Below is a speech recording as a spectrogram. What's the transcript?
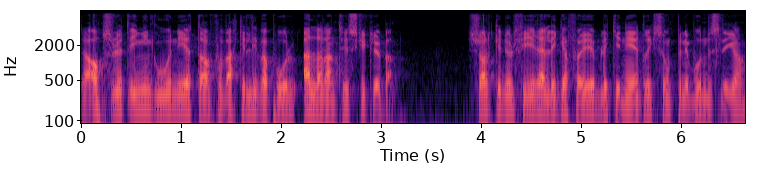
Det er absolutt ingen gode nyheter for verken Liverpool eller den tyske klubben. Schalke 04 ligger for øyeblikket i nedrykkssumpen i Bundesliga,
